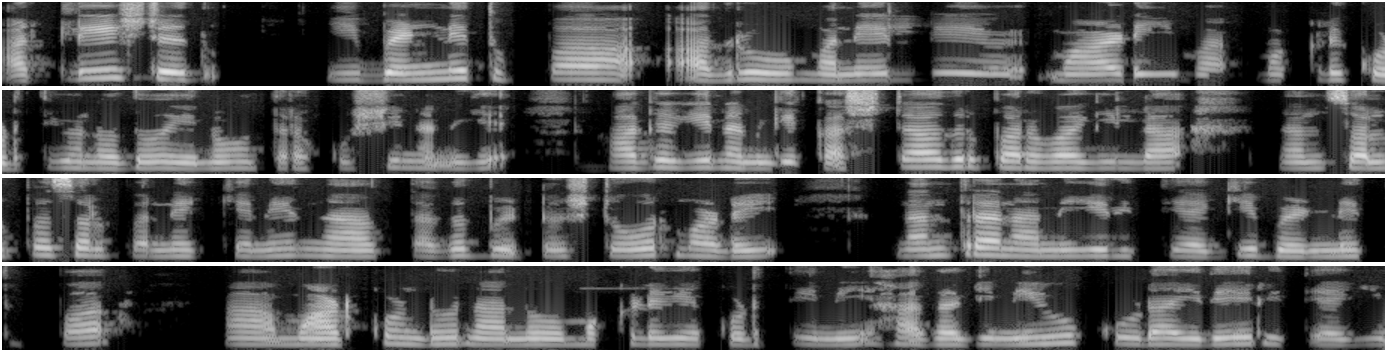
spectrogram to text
ಅಟ್ಲೀಸ್ಟ್ ಈ ಬೆಣ್ಣೆ ತುಪ್ಪ ಆದರೂ ಮನೆಯಲ್ಲಿ ಮಾಡಿ ಮಕ್ಳಿಗೆ ಕೊಡ್ತೀವಿ ಅನ್ನೋದು ಏನೋ ಒಂಥರ ಖುಷಿ ನನಗೆ. ಹಾಗಾಗಿ ನನಗೆ ಕಷ್ಟ ಆದರೂ ಪರವಾಗಿಲ್ಲ. ನಾನು ಸ್ವಲ್ಪ ಸ್ವಲ್ಪನೇ ಕೆನೆನ ತೆಗೆದ್ಬಿಟ್ಟು ಸ್ಟೋರ್ ಮಾಡಿ ನಂತರ ನಾನು ಈ ರೀತಿಯಾಗಿ ಬೆಣ್ಣೆ ತುಪ್ಪ ಮಾಡಿಕೊಂಡು ನಾನು ಮಕ್ಕಳಿಗೆ ಕೊಡ್ತೀನಿ. ಹಾಗಾಗಿ ನೀವು ಕೂಡ ಇದೇ ರೀತಿಯಾಗಿ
